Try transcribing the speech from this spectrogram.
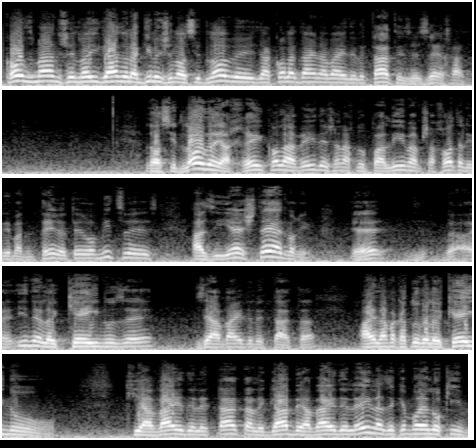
כל זמן שלא הגענו לגילוי של אוסידלובי, זה הכל עדיין הוואי דלתתי, זה זה אחד. לאוסידלובי, אחרי כל האביידה שאנחנו פועלים, המשכות על ידי מתנתר, תירו מצווה, אז יהיה שתי הדברים. הנה אלוקינו זה, זה הוואי דלתתא. היי, למה כתוב אלוקינו? כי הוואי דלתתא לגבי הוואי דלילה זה כמו אלוקים,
